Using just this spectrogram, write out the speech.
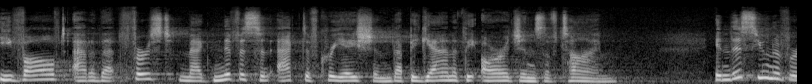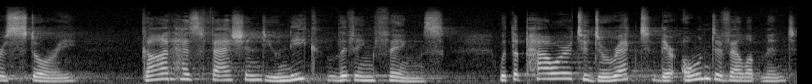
evolved out of that first magnificent act of creation that began at the origins of time. In this universe story, God has fashioned unique living things with the power to direct their own development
